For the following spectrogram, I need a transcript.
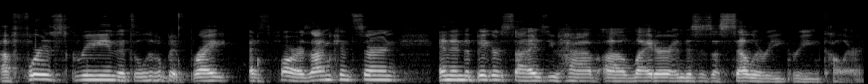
a forest green that's a little bit bright as far as I'm concerned, and then the bigger size you have a lighter, and this is a celery green color.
